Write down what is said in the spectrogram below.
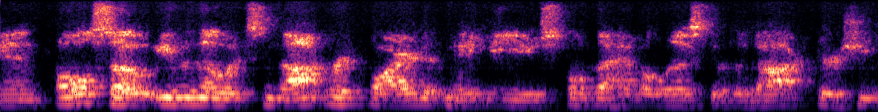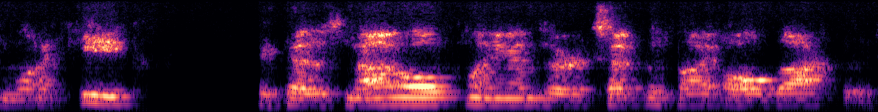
And also, even though it's not required, it may be useful to have a list of the doctors you want to keep because not all plans are accepted by all doctors.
